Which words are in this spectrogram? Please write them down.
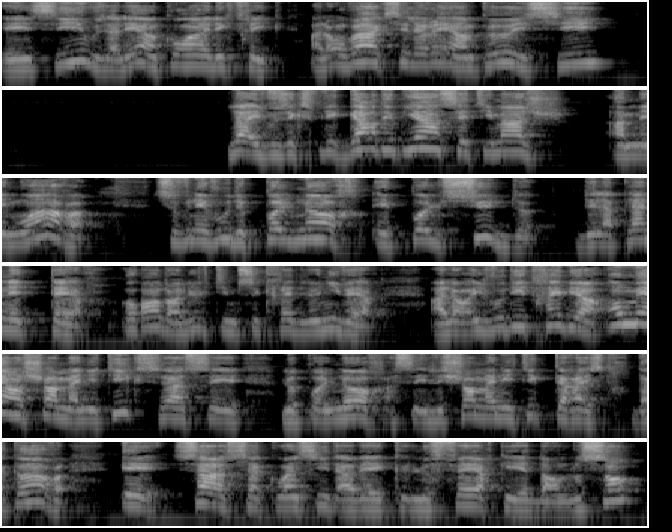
et ici vous allez un courant électrique. Alors on va accélérer un peu ici. Là, il vous explique, gardez bien cette image en mémoire. Souvenez-vous de pôle Nord et pôle Sud de la planète Terre, rendre l'ultime secret de l'univers. Alors, il vous dit très bien, on met un champ magnétique, ça c'est le pôle Nord, c'est le champ magnétique terrestre, d'accord? Et ça, ça coïncide avec le fer qui est dans le sang.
